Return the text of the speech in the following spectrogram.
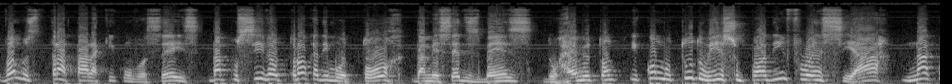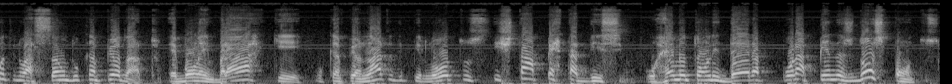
Vamos tratar aqui com vocês da possível troca de motor da Mercedes-Benz do Hamilton e como tudo isso pode influenciar na continuação do campeonato. É bom lembrar que o campeonato de pilotos está apertadíssimo. O Hamilton lidera por apenas dois pontos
